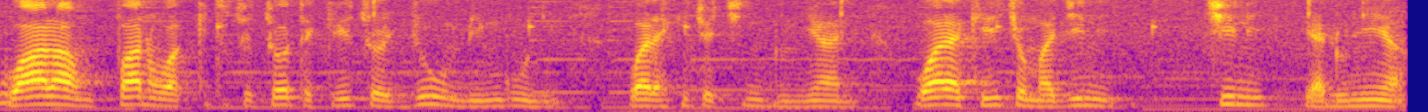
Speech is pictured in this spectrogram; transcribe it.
wala mfano wa kitu chochote kilicho juu mbinguni wala kilicho chini duniani wala kilicho majini chini ya dunia.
